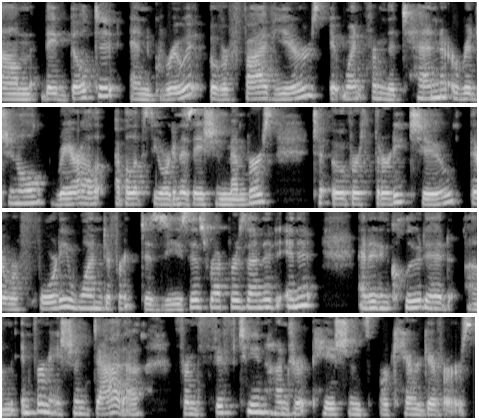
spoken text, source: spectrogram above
Um, they built it and grew it over five years. It went from the 10 original rare epilepsy organization members to over 32. There were 41 different diseases represented in it, and it included um, information data from 1,500 patients or caregivers.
